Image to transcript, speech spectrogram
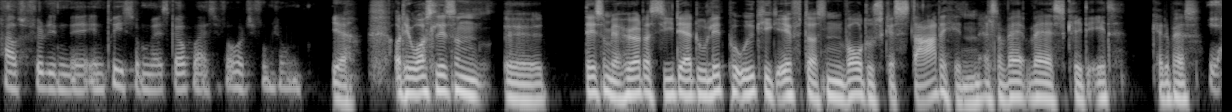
har jo selvfølgelig en, øh, en pris, som øh, skal opvejes i forhold til funktionen. Ja, og det er jo også lidt sådan, øh, det som jeg hører dig sige, det er, at du er lidt på udkig efter, sådan, hvor du skal starte henne. Altså, hvad, hvad er skridt et? Kan det passe? Ja,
